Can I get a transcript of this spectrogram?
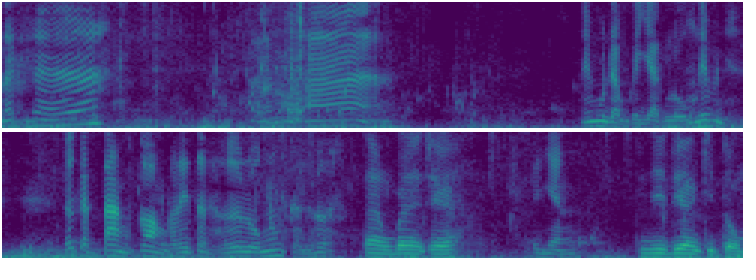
นะคะมาค่ะให้มูดำก็อยากลงได้ปะเนี่ยแล้วก็ตั้งกล้องก็เลยแต่เธอลงน้ำกันเลยตั้งไปเลยเชอเป็นยังมันจะเดืองกี่ตม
